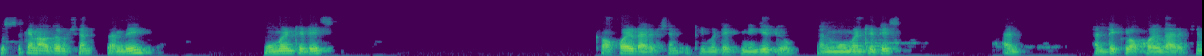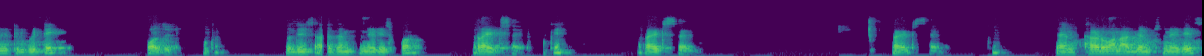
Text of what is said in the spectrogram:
the second assumption when the moment it is clockwise direction, it will be take negative, and moment it is anti-clockwise direction, it will be take positive. Okay. So this assumption it is for right side. Okay. Right side. Right side. Okay. Then third one assumption it is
